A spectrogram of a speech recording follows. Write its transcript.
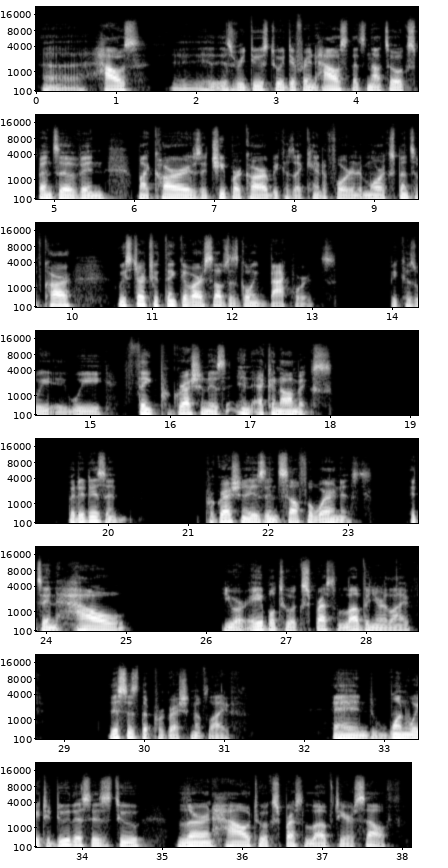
uh, house is reduced to a different house that's not so expensive, and my car is a cheaper car because I can't afford a more expensive car, we start to think of ourselves as going backwards because we we think progression is in economics. But it isn't. Progression is in self-awareness. It's in how you are able to express love in your life. This is the progression of life. And one way to do this is to learn how to express love to yourself.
